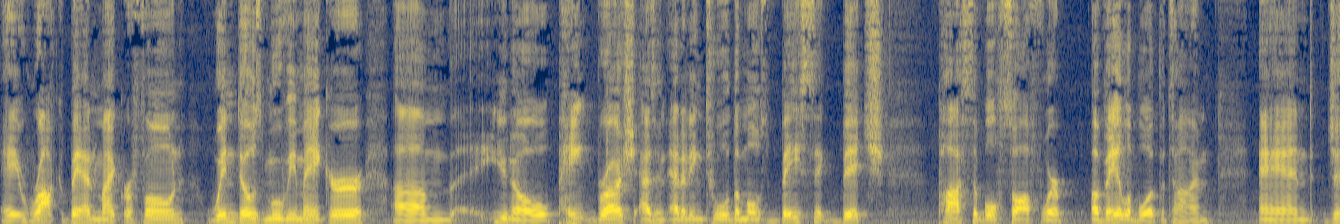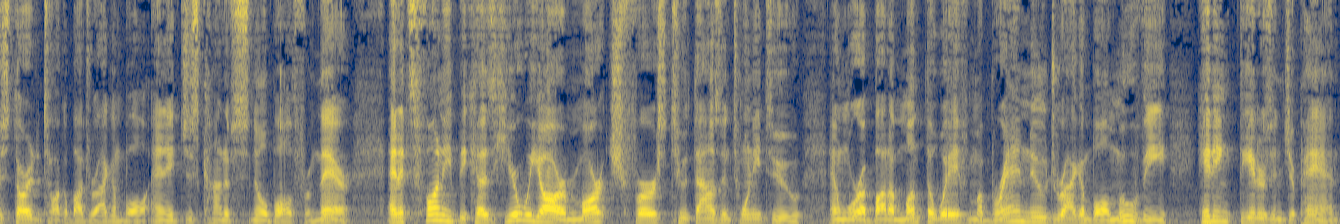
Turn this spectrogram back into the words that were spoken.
a rock band microphone, Windows Movie Maker, um, you know, Paintbrush as an editing tool, the most basic bitch possible software available at the time and just started to talk about Dragon Ball, and it just kind of snowballed from there. And it's funny because here we are, March 1st, 2022, and we're about a month away from a brand new Dragon Ball movie hitting theaters in Japan.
